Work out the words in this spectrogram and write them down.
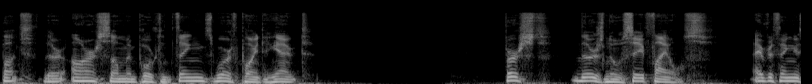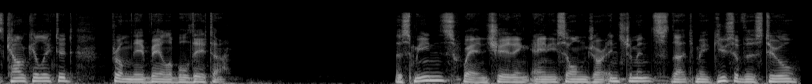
But there are some important things worth pointing out. First, there's no save files. Everything is calculated from the available data. This means when sharing any songs or instruments that make use of this tool,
